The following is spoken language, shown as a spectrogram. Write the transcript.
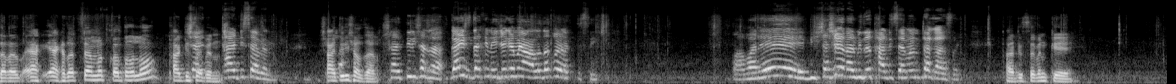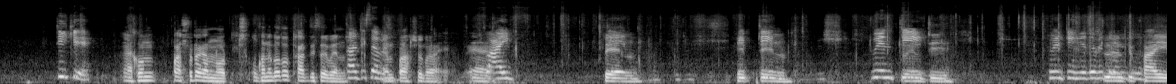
দাদা এক হাজার নোট কত হলো? থার্টি সেভেন থার্টি সেভেন সাঁত্রিশ হাজার। সাঁত্রিশ হাজার। গাইস দেখেন এই জায়গায় আমি আলাদা করে রাখতেছি। বাবা রে বিশ্বাস হয় না ভিতরে থার্টি সেভেন টাকা আছে। থার্টি সেভেন কে টিকে এখন পাঁচশো টাকার নোট। ওখানে কত? থার্টি সেভেন 37 পাঁচশো টাকা। Five ten fifteen twenty twenty twenty five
